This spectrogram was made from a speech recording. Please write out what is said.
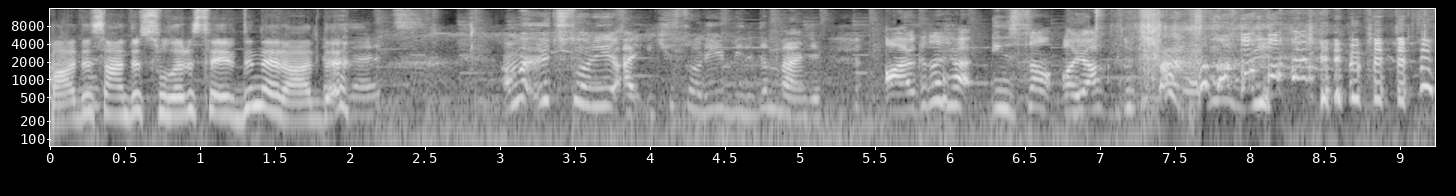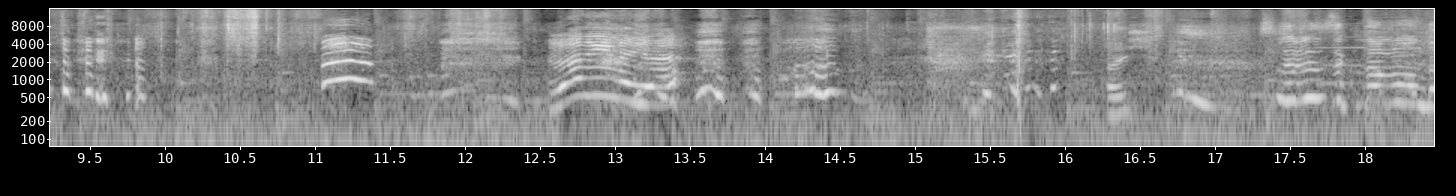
Bade sen de suları sevdin herhalde. Evet. Ama üç soruyu, ay iki soruyu bildim bence. Arkadaşlar insan ayakta Ver iğneyi. Ay. Sırılsıklam oldu.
